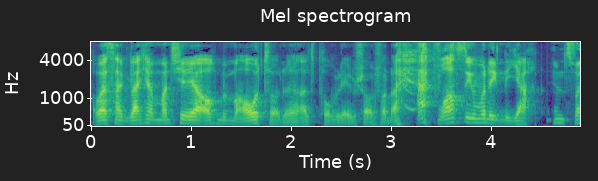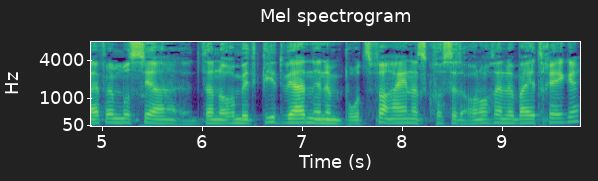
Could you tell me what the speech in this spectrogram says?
Aber es hat gleich haben manche ja auch mit dem Auto, ne, als Problem schon. Von daher brauchst du nicht unbedingt eine Yacht. Im Zweifel musst du ja dann auch Mitglied werden in einem Bootsverein. Das kostet auch noch seine Beiträge.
